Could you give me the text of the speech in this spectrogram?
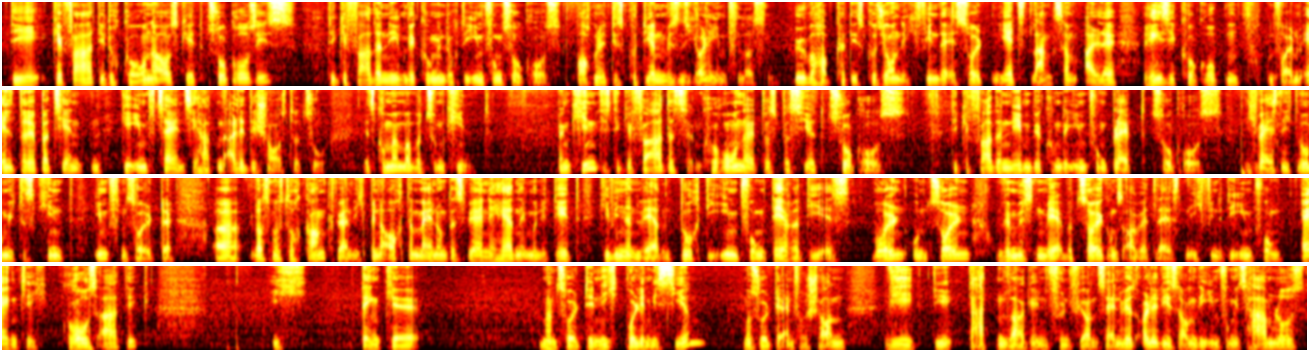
die Gefahr, die durch Corona ausgeht, so groß ist, die Gefahr der Nebenwirkungen durch die Impfung so groß. Braucht man nicht diskutieren, müssen sich alle impfen lassen. Überhaupt keine Diskussion. Ich finde, es sollten jetzt langsam alle Risikogruppen und vor allem ältere Patienten geimpft sein. Sie hatten alle die Chance dazu. Jetzt kommen wir aber zum Kind. Beim Kind ist die Gefahr, dass an Corona etwas passiert, so groß. Die Gefahr der Nebenwirkung der Impfung bleibt so groß. Ich weiß nicht, warum ich das Kind impfen sollte. Äh, lassen wir es doch krank werden. Ich bin auch der Meinung, dass wir eine Herdenimmunität gewinnen werden durch die Impfung derer, die es wollen und sollen. Und wir müssen mehr Überzeugungsarbeit leisten. Ich finde die Impfung eigentlich großartig. Ich denke, man sollte nicht polemisieren. Man sollte einfach schauen, wie die Datenlage in fünf Jahren sein wird. Alle, die sagen, die Impfung ist harmlos,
